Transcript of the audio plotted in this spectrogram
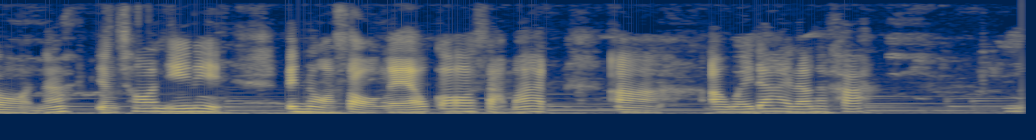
ก่อนนะ อย่างช่อนี้นี่เป็นหน่อสองแล้วก็สามารถอ่าเอาไว้ได้แล้วนะคะนี่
